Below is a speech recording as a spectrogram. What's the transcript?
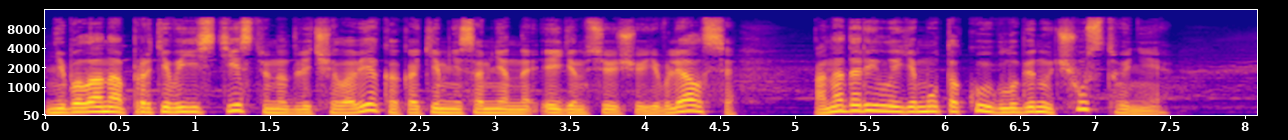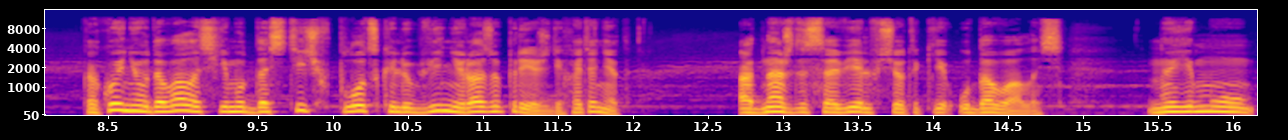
ни была она противоестественна для человека, каким, несомненно, Эйген все еще являлся, она дарила ему такую глубину чувствования, какой не удавалось ему достичь в плотской любви ни разу прежде, хотя нет — Однажды Савель все-таки удавалось, но ему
